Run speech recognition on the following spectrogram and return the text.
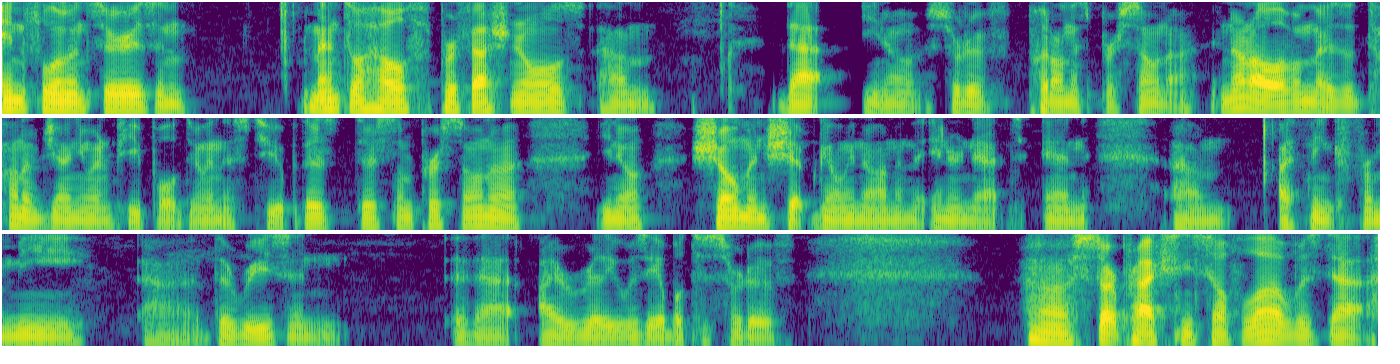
influencers and mental health professionals um, that you know sort of put on this persona. And not all of them there's a ton of genuine people doing this too but there's there's some persona you know showmanship going on in the internet. And um, i think for me uh, the reason that i really was able to sort of uh, start practicing self-love was that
